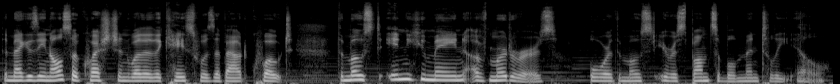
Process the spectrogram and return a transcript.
The magazine also questioned whether the case was about, quote, the most inhumane of murderers or the most irresponsible mentally ill.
